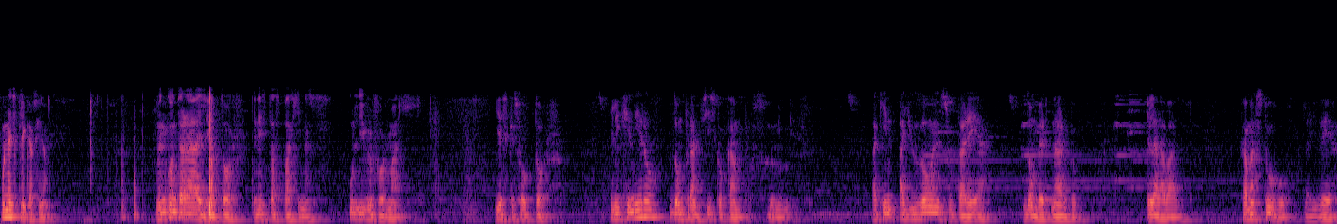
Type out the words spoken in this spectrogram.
Una explicación. No encontrará el lector en estas páginas un libro formal. Y es que su autor, el ingeniero don Francisco Campos Domínguez, a quien ayudó en su tarea don Bernardo Claraval, jamás tuvo la idea,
